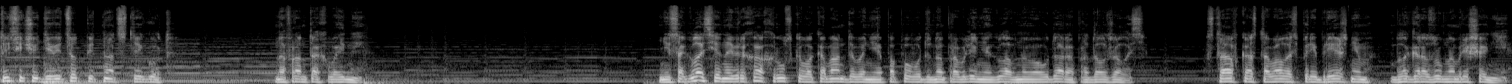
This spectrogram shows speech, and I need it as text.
1915 год. На фронтах войны. Несогласие на верхах русского командования по поводу направления главного удара продолжалось. Ставка оставалась при прежнем благоразумном решении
